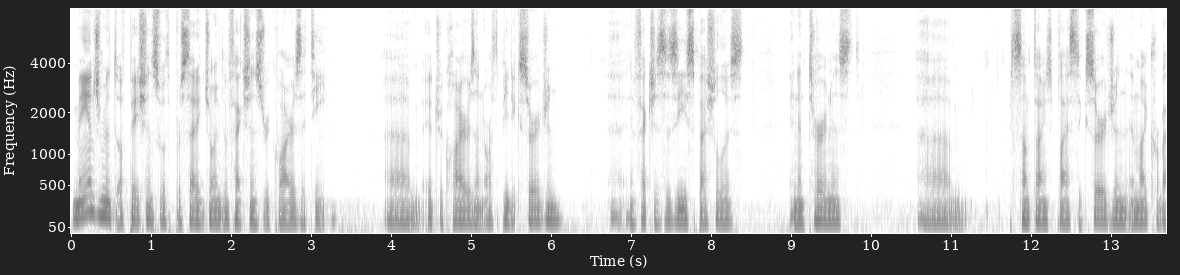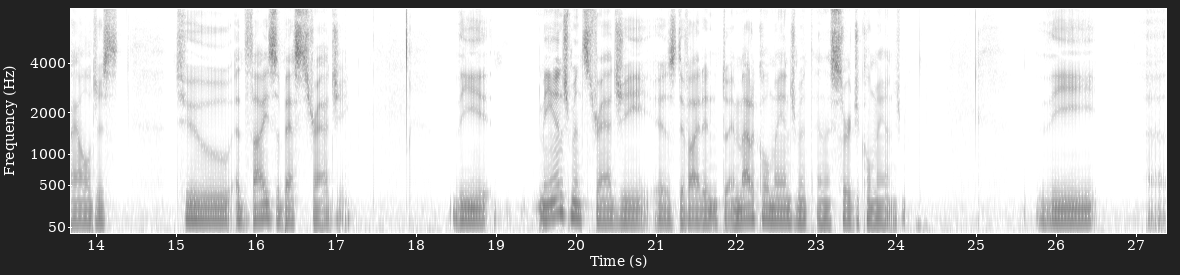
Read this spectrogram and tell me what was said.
management of patients with prosthetic joint infections requires a team. Um, it requires an orthopedic surgeon, uh, an infectious disease specialist, an internist, um, sometimes plastic surgeon, and microbiologist to advise the best strategy. The management strategy is divided into a medical management and a surgical management. The uh,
